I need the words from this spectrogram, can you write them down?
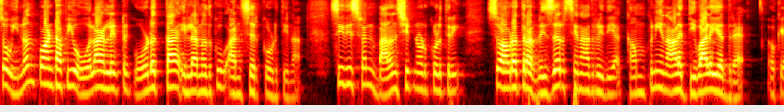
ಸೊ ಇನ್ನೊಂದು point of view Ola electric ಓಡುತ್ತಾ ಇಲ್ಲ ಅನ್ನೋದಕ್ಕೂ ಆನ್ಸರ್ ಕೊಡ್ತೀನಿ ನಾನು. See this when balance sheet ನೋಡ್ಕೊಳ್ತೀರಿ. ಸೊ ಅವ್ರ ಹತ್ರ ರಿಸರ್ವ್ಸ್ ಏನಾದರೂ ಇದೆಯಾ? ಕಂಪ್ನಿ ನಾಳೆ ದಿವಾಳಿ ಎದ್ರೆ ಓಕೆ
